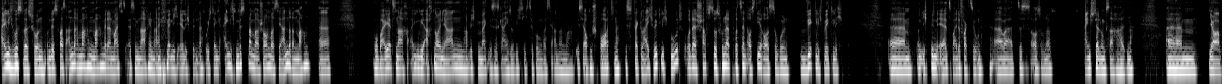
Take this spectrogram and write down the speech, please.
Eigentlich wussten wir es schon und das, was andere machen, machen wir dann meistens erst im Nachhinein, wenn ich ehrlich bin, ne? wo ich denke, eigentlich müsste man mal schauen, was die anderen machen. Äh, Wobei jetzt nach irgendwie acht, neun Jahren habe ich gemerkt, ist es gar nicht so wichtig zu gucken, was die anderen machen. Ist ja auch im Sport. Ne? Ist Vergleich wirklich gut oder schaffst du es 100% aus dir rauszuholen? Wirklich, wirklich. Ähm, und ich bin eher zweite Fraktion. Aber das ist auch so eine Einstellungssache halt. Ne? Ähm, ja,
